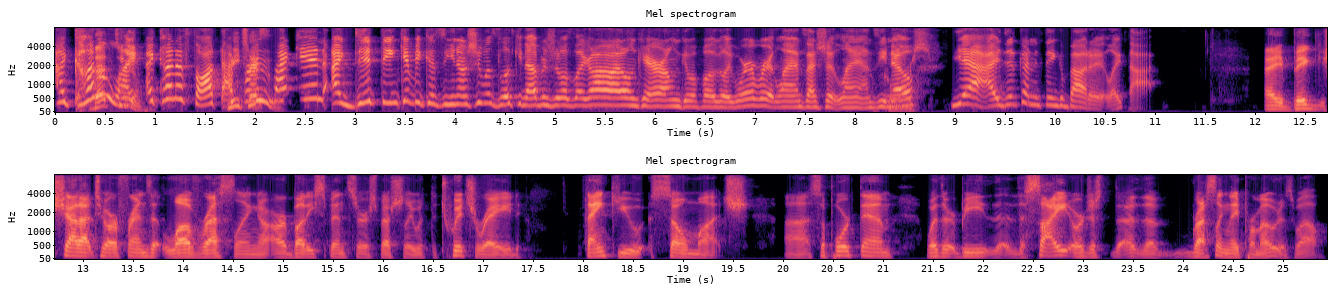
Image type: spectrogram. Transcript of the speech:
I kind of like I kind of thought that Me for too. a second. I did think it because you know she was looking up and she was like, Oh, I don't care, I don't give a fuck. Like wherever it lands, that shit lands, you know? Yeah, I did kind of think about it like that. A big shout out to our friends at Love Wrestling, our buddy Spencer, especially with the Twitch raid thank you so much. Uh, support them, whether it be the, the site or just the, the wrestling they promote as well.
